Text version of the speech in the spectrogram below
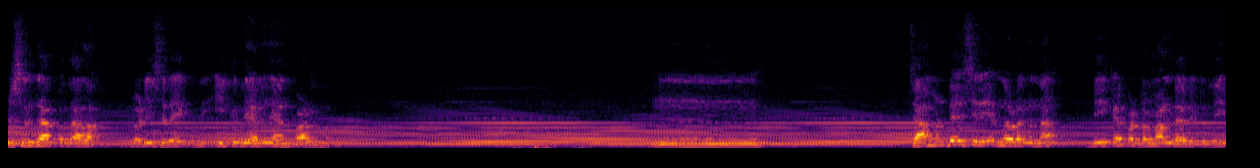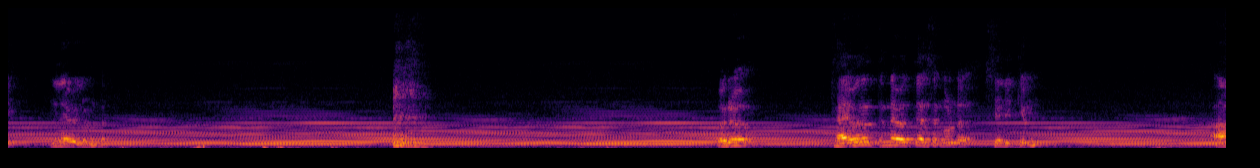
വിഷ്ണുജാപ്പതാളം കോടീശ്വര കൃതി ഈ കൃതിയാണ് ഞാൻ പാടുന്നത്. ചാമുണ്ടേശ്വരി എന്ന് തുടങ്ങുന്ന ഡി കെ പട്ടമാളുടെ ഒരു കൃതി നിലവിലുണ്ട്. ഒരു കൈവനത്തിന്റെ വ്യത്യാസം കൊണ്ട് ശരിക്കും ആ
